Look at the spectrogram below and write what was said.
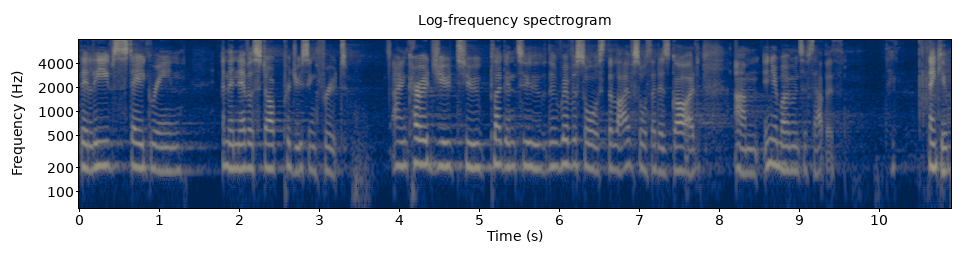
Their leaves stay green and they never stop producing fruit. I encourage you to plug into the river source, the life source that is God, um, in your moments of Sabbath. Thank you.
